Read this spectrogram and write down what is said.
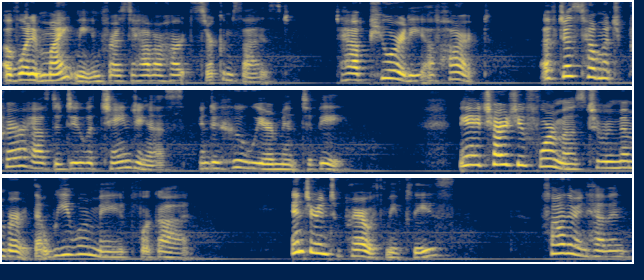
of what it might mean for us to have our hearts circumcised, to have purity of heart, of just how much prayer has to do with changing us into who we are meant to be. May I charge you foremost to remember that we were made for God Enter into prayer with me, please. Father in heaven,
